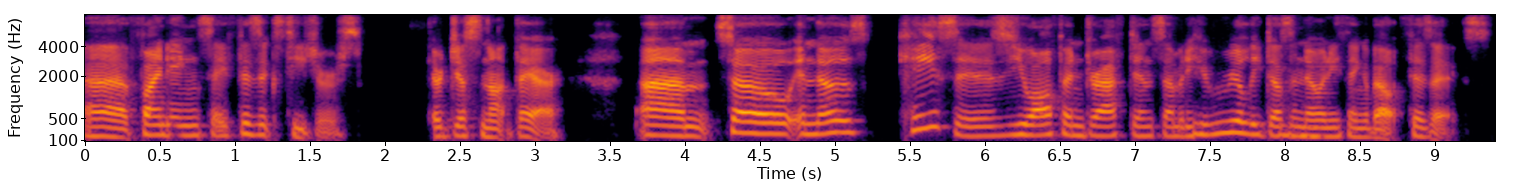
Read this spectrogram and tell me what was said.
uh, finding, say, physics teachers. They're just not there. Um, so in those cases, you often draft in somebody who really doesn't mm-hmm. know anything about physics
